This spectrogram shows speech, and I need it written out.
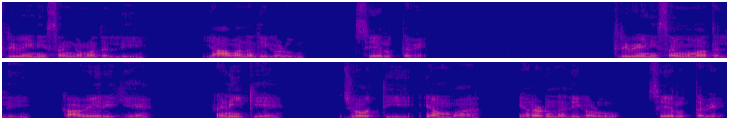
ತ್ರಿವೇಣಿ ಸಂಗಮದಲ್ಲಿ ಯಾವ ನದಿಗಳು ಸೇರುತ್ತವೆ? ತ್ರಿವೇಣಿ ಸಂಗಮದಲ್ಲಿ ಕಾವೇರಿಗೆ ಕಣಿಕೆ, ಜ್ಯೋತಿ ಎಂಬ ಎರಡು ನದಿಗಳು ಸೇರುತ್ತವೆ.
